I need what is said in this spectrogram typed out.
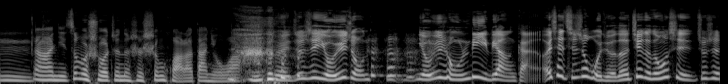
嗯，啊，你这么说真的是升华了大牛蛙。对，就是有一种有一种力量感，而且其实我觉得这个东西就是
